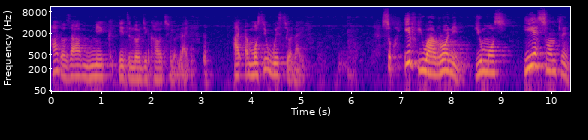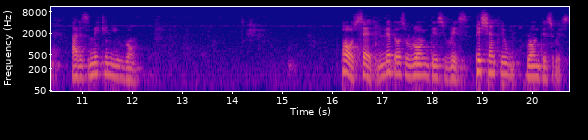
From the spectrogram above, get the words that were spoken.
how does that make it logical to your life? I, must you waste your life? So if you are running, you must hear something that is making you run. Paul said, Let us run this race, patiently run this race.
